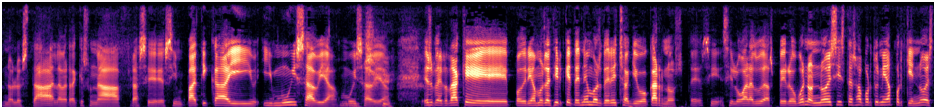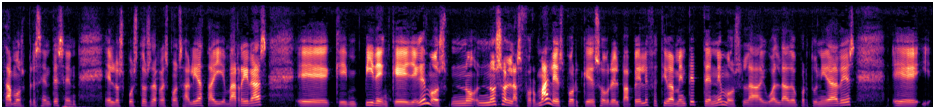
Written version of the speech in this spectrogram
no lo está. La verdad que es una frase simpática y, muy sabia, muy sabia. Es verdad que podríamos decir que tenemos derecho a equivocarnos, ¿eh? sin, lugar a dudas, pero bueno, no existe esa oportunidad porque no estamos presentes en, los puestos de responsabilidad. Hay barreras eh, que impiden que lleguemos. No, no son las formales, porque sobre el papel efectivamente tenemos la igualdad de oportunidades. Eh,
